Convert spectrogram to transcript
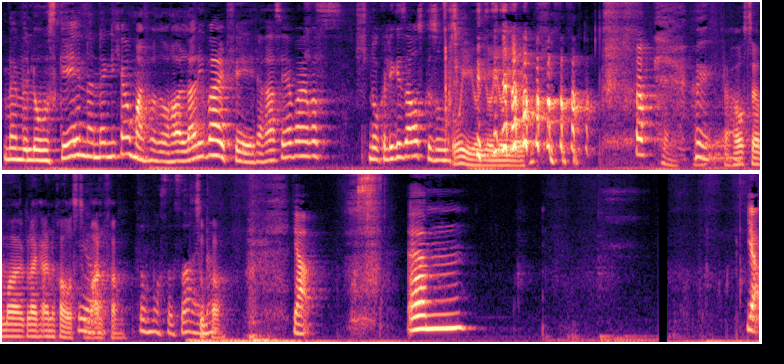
wenn wir losgehen, dann denke ich auch manchmal so, holla die Waldfee, da hast du ja mal was Schnuckeliges ausgesucht. Ui, ui, ui, ui. Da haust du ja mal gleich einen raus zum Ja. Anfang. So muss es sein. Ne? Super. Ja. Ähm, ja,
